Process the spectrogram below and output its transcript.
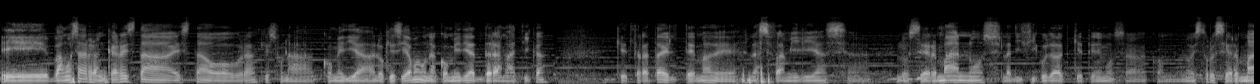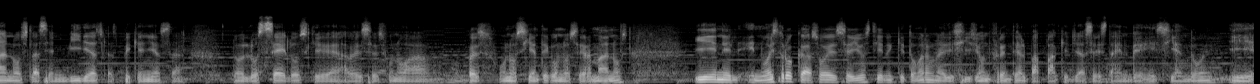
Eh, vamos a arrancar esta obra, que es una comedia, lo que se llama una comedia dramática, que trata el tema de las familias, uh, los hermanos, la dificultad que tenemos uh, con nuestros hermanos, las envidias, las pequeñas, los, los, celos que a veces uno, pues, uno siente con los hermanos. Y en, el, en nuestro caso es ellos tienen que tomar una decisión frente al papá que ya se está envejeciendo y,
